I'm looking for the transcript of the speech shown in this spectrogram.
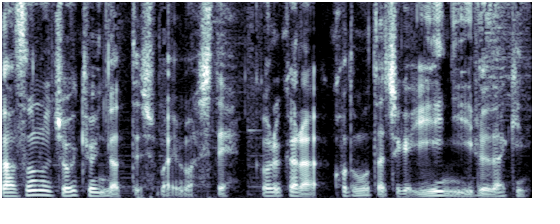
謎の状況になってしまいましてこれから子どもたちが家にいるだけに、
